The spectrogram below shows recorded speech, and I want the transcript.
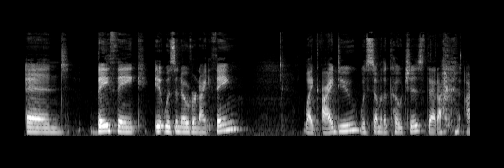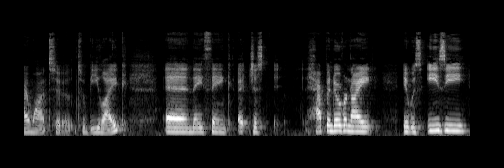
And they think it was an overnight thing, like I do with some of the coaches that I, I want to, to be like. And they think it just happened overnight, it was easy,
